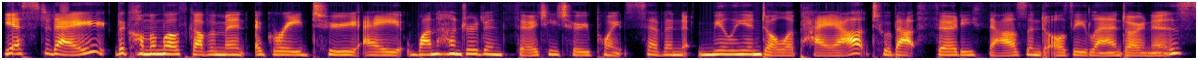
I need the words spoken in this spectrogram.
Yesterday, the Commonwealth Government agreed to a $132.7 million payout to about 30,000 Aussie landowners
